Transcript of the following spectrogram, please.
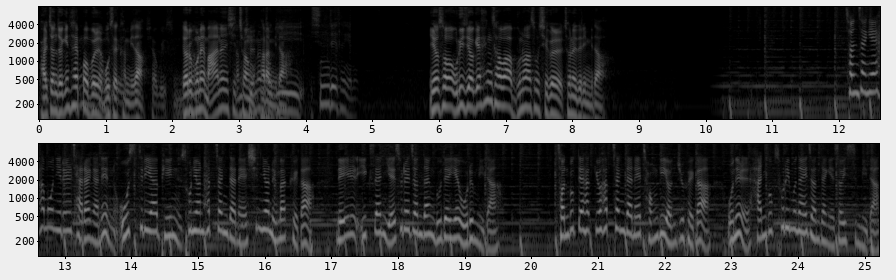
발전적인 해법을 모색합니다. 여러분의 많은 시청 바랍니다. 이어서 우리 지역의 행사와 문화 소식을 전해드립니다. 천상의 하모니를 자랑하는 오스트리아 빈 소년 합창단의 신년 음악회가 내일 익산 예술의 전당 무대에 오릅니다. 전북대학교 합창단의 정기 연주회가 오늘 한국 소리문화의 전당에서 있습니다.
